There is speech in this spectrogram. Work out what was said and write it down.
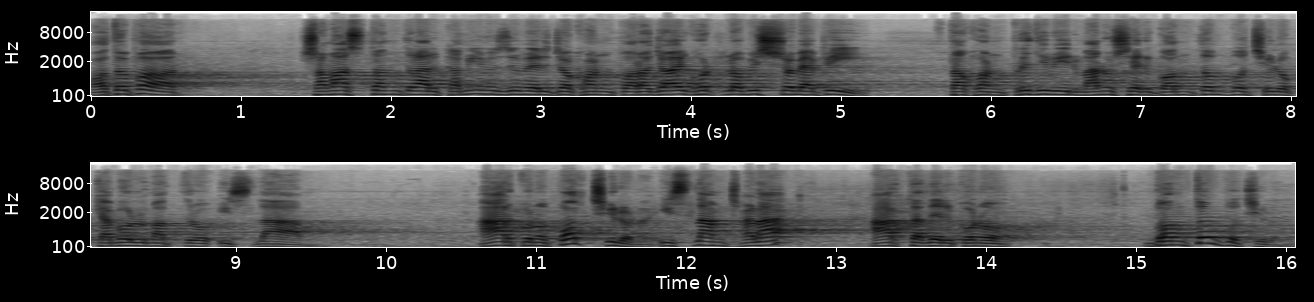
অতপর সমাজতন্ত্র আর কমিউনিজমের যখন পরাজয় ঘটল বিশ্বব্যাপী, তখন পৃথিবীর মানুষের গন্তব্য ছিল কেবলমাত্র ইসলাম। আর কোনো পথ ছিল না। ইসলাম ছাড়া আর তাদের কোনো গন্তব্য ছিল না।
